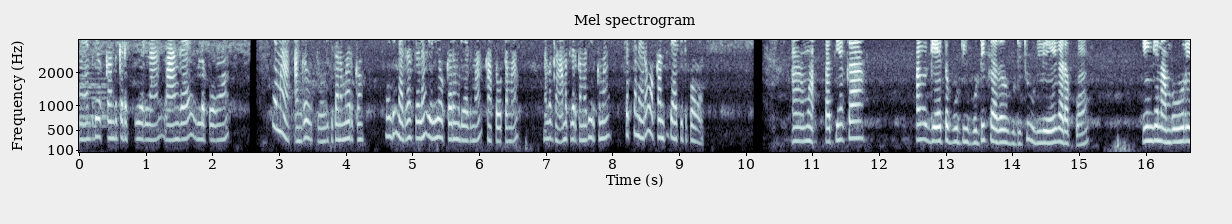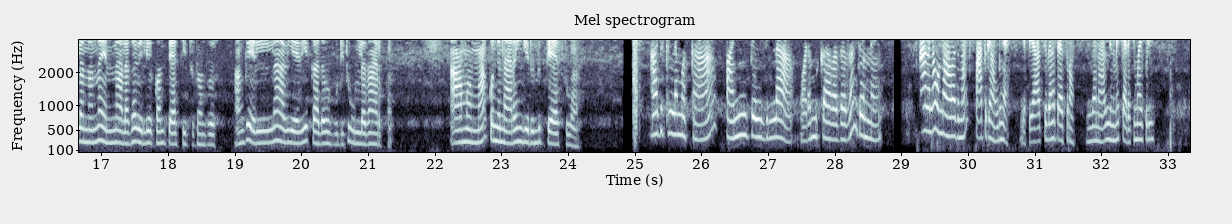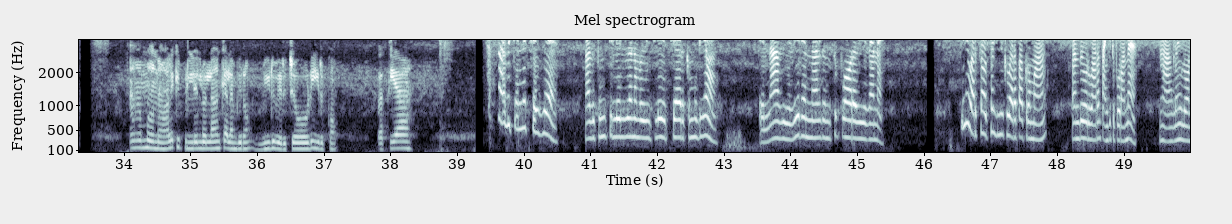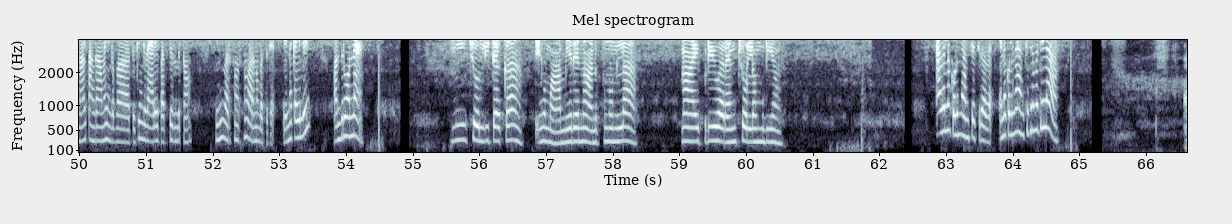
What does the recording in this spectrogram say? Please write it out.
ஏன் இப்படி உட்காந்து கிடக்கியெல்லாம் வாங்க உள்ள போவோம். ஏமா அங்க தூங்கிட்டு தானமா இருக்கும். இடி மெட்ராஸ் எல்லாம் வெளியே உட்கார முடியாதுமா? காத்தோட்டமா நம்ம கிராமத்துல இருக்க மாதிரி இருக்குமா? செத்த நேரம் உட்காந்து பேசிட்டு போவோம். ஆமாம் பாத்தியாக்கா? அங்கே கேட்டை பூட்டி பூட்டி கதவை பூட்டிட்டு உள்ளேயே கிடப்போம். இங்கே நம்ம ஊரில் என்னன்னா என்ன அழகாக வெளியே உட்காந்து பேசிகிட்டு இருக்கோம் பார். அங்கே எல்லாம் அவிய அவிய கதவை பூட்டிட்டு உள்ளே தான் இருப்போம். ஆமாம்மா கொஞ்சம் நரங்கி இருந்து பேசுவோம். அதுக்கு இல்லம்மாக்கா பனி பெய்யுதுல்ல? உடம்புக்கு ஆகாதான் சொன்னேன். அதெல்லாம் ஒன்றும் ஆகாதுமா பார்த்துக்கலாம் விடுங்க. எப்பயாச்சும் தான் பேசுகிறோம் இந்த நாள் இனிமேல் கிடைக்குமா இப்படி? ஆமா நாளைக்கு பிள்ளைகள் எல்லாம் கிளம்பிடும் வீடு வெறிச்சோடி இருக்கும். பத்தியா? அதுக்கு என்ன செய்ய? அதுக்குன்னு பிள்ளைகளை நம்ம வீட்டிலே வச்சா இருக்க முடியும். எல்லாம் அவியவே ரெண்டு நாள் இருந்துட்டு போறவிய தானே. இனி வருஷம் வருஷம் லீவுக்கு வர பார்க்குறோமா வந்து ஒரு வாரம் தங்கிட்டு போறோன்னே நாங்களும் இவ்வளோ நாள் தங்காம எங்க பாட்டுக்கு எங்க வேலையை பார்த்து இருந்துட்டோம். இனி வருஷம் வருஷம் வரணும் பார்த்துக்க. என்ன கையில்? வந்துருவோன்னே நீ சொல்லிட்டாக்கா எங்கள் மாமியார் என்ன அனுப்பணும்ல? நான் எப்படி வரேன்னு சொல்ல முடியும். அதெல்லாம் கொண்டு அனுப்பிச்சு வச்சிருவாங்க என்ன கொண்டு அனுப்பிச்சு மாட்டீங்களா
